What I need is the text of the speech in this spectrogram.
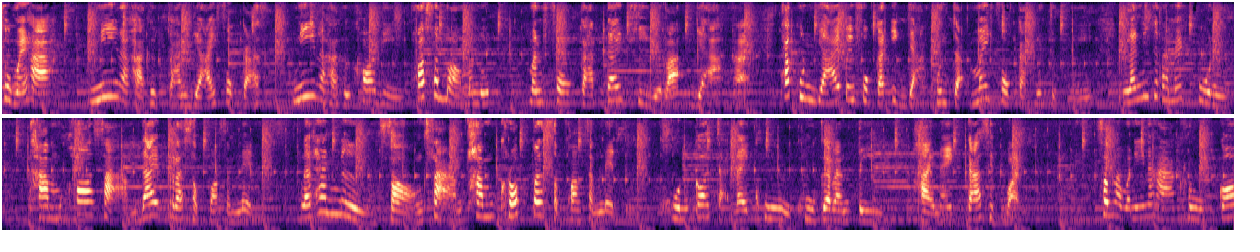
ถูกไหมคะนี่แหละค่ะคือการย้ายโฟกัส นี่แหละค่ะคือข้อดี เพราะสมองมนุษย์มันโฟกัสได้ทีละอย่างค่ะ ถ้าคุณย้ายไปโฟกัสอีกอย่าง คุณจะไม่โฟกัสในจุดนี้ และนี่จะทำให้คุณทำข้อ 3 ได้ประสบความสำเร็จ และถ้า 1 2 3ทำครบประสบความสำเร็จ คุณก็จะได้คู่ครูการันตีภายใน 90 วันสำหรับวันนี้นะคะ ครูก็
